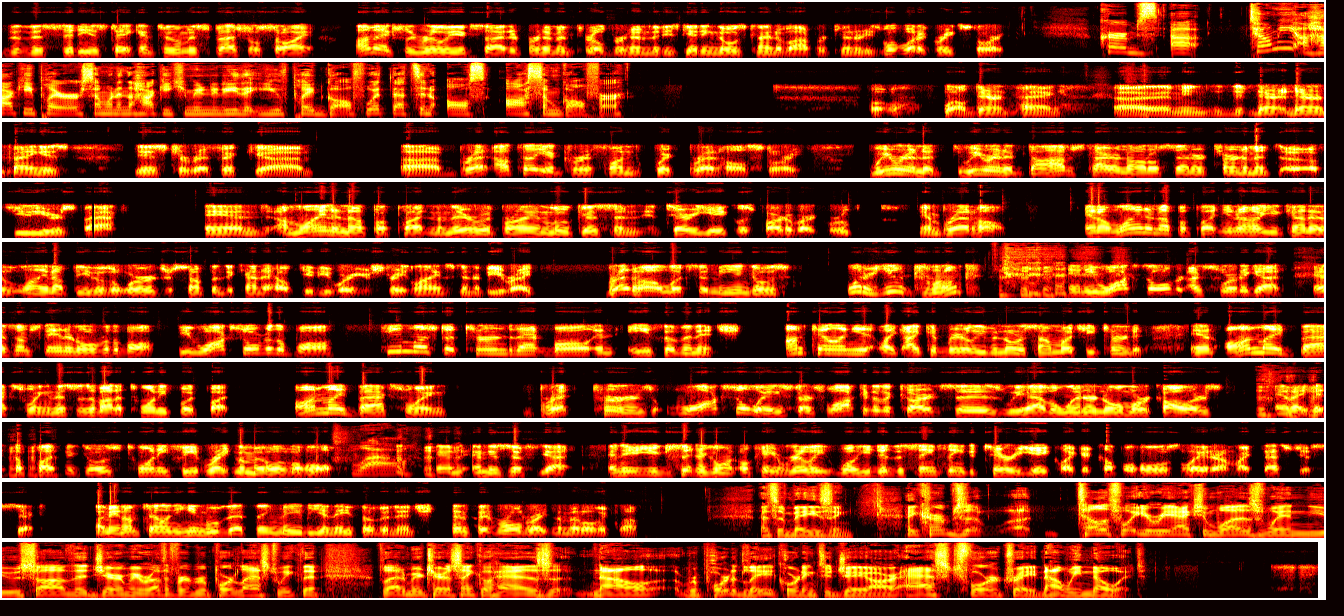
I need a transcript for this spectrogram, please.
the, the city has taken to him is special. So I I'm actually really excited for him and thrilled for him that he's getting those kind of opportunities. What what a great story. Curbs, uh, tell me a hockey player or someone in the hockey community that you've played golf with that's an awesome golfer. Well, well Darren Pang. Uh, I mean, Darren, Darren Pang is is terrific. Uh, uh, Brett, I'll tell you a fun, quick Brett Hull story. We were in a we were in a Dobbs Tire and Auto Center tournament a, a few years back, and I'm lining up a putt, and I'm there with Brian Lucas and, and Terry Yake was part of our group, and Brett Hull. And I'm lining up a putt. You know how you kind of line up either the words or something to kind of help give you where your straight line's going to be, right? Brett Hull looks at me and goes, what are you drunk? and he walks over. I swear to God, as I'm standing over the ball, he walks over the ball. He must have turned that ball an eighth of an inch. I'm telling you, like I could barely even notice how much he turned it. And on my backswing, and this is about a 20 foot putt. On my backswing, Brett turns, walks away, starts walking to the cart, says, "We have a winner, no more callers." And I hit the putt and it goes 20 feet right in the middle of the hole. Wow. And and as if yeah, and you're sitting there going, okay, really? Well, he did the same thing to Terry Yake like a couple holes later. I'm like, that's just sick. I mean, I'm telling you, he moved that thing maybe an eighth of an inch, and it rolled right in the middle of the cup. That's amazing. Hey, Curbs, uh, uh, tell us what your reaction was when you saw the Jeremy Rutherford report last week that Vladimir Tarasenko has now reportedly, according to JR, asked for a trade. Now we know it.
